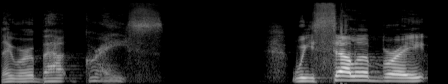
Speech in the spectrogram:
They were about grace. We celebrate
